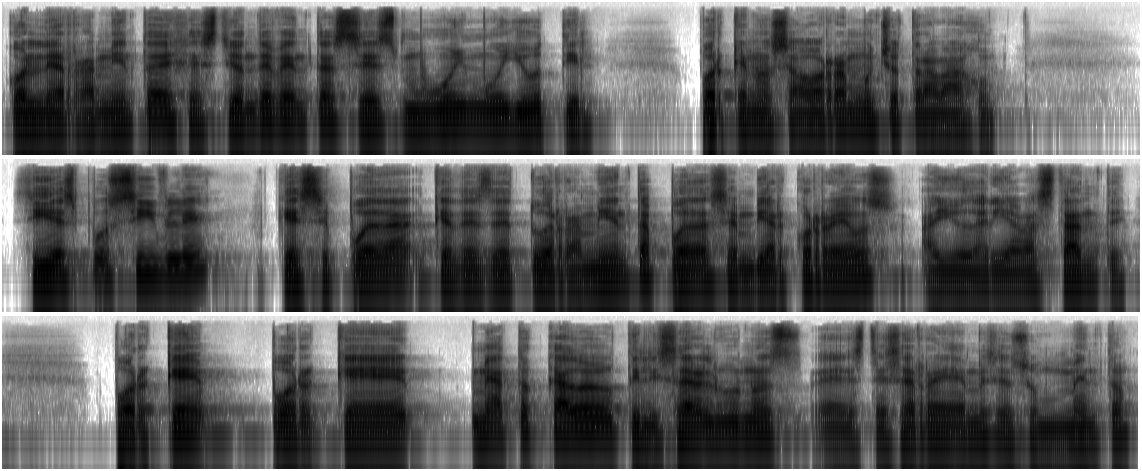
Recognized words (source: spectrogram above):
con la herramienta de gestión de ventas es muy, muy útil porque nos ahorra mucho trabajo. Si es posible que se pueda, que desde tu herramienta puedas enviar correos, ayudaría bastante. ¿Por qué? Porque me ha tocado utilizar algunos este, CRMs en su momento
